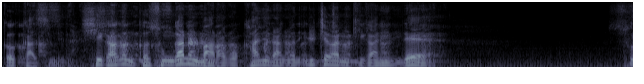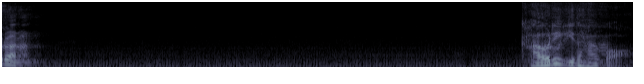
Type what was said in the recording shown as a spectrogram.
것 같습니다. 시각은 그 순간을 말하고 간이란 건 일정한 기간인데 술은 가을이기도 하고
